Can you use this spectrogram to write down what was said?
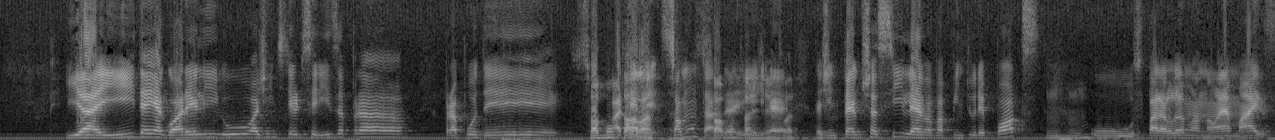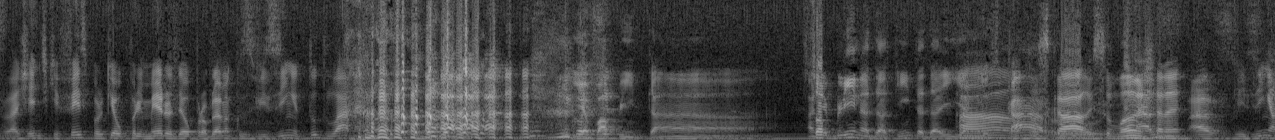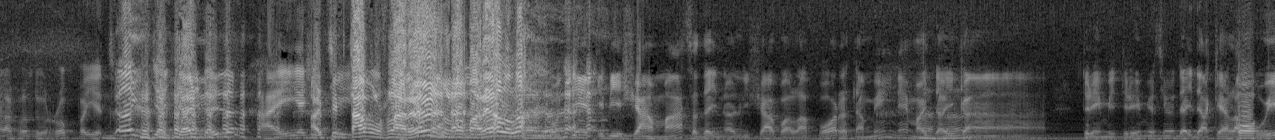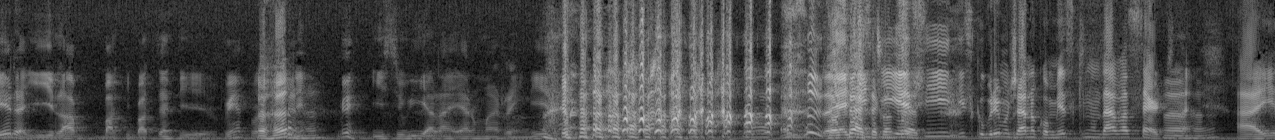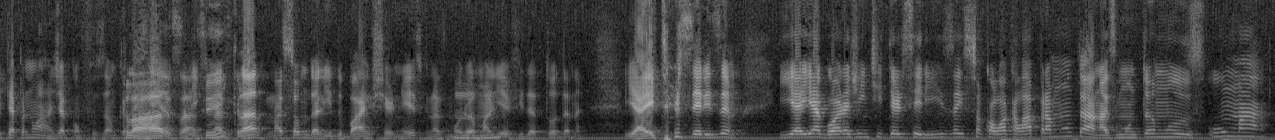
E aí, daí agora ele, o, a gente terceiriza para para poder Só montar lá. atender. Só montar. Só daí, montagem é, daí a gente pega o chassi, leva para pintura epóxi. Uhum. Os paralama não é mais a gente que fez, porque o primeiro deu problema com os vizinhos, tudo lá, né? Ia pra pintar. A Só- neblina da tinta daí ia Ah, nos carros. nos carros, isso mancha, as, né? As vizinhas lavando roupa e tudo. Ai, ai, ai, ai. Aí a gente. Aí pintavam uns laranjas, uns amarelos lá. Não tinha que lixar a massa, daí nós lixava lá fora também, né? Mas daí Aham. com a treme, treme, assim, daí dá aquela poeira e lá bate bastante vento, assim, né? Aham. Meu, Isso ia lá, era uma reineira. Daí a Acontece, gente acontece. esse descobrimos já no começo que não dava certo, né? Aham. Aí até pra não arranjar confusão Claro, Sim, nós, claro. Nós somos dali do bairro Chernesco, que nós moramos Uhum. ali a vida toda, né? E aí terceirizamos. E aí agora a gente terceiriza e só coloca lá pra montar. Nós montamos uma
